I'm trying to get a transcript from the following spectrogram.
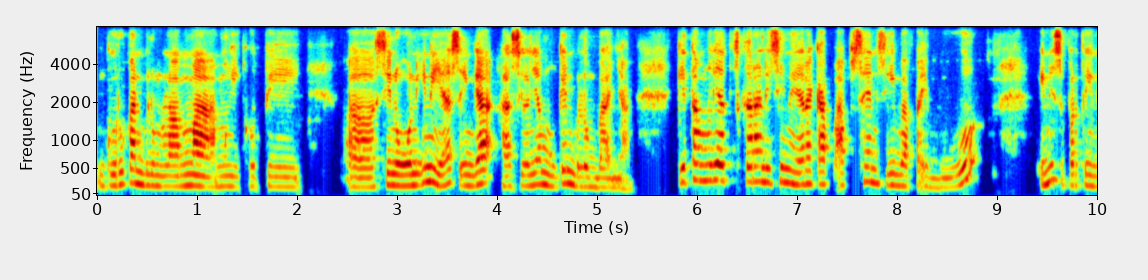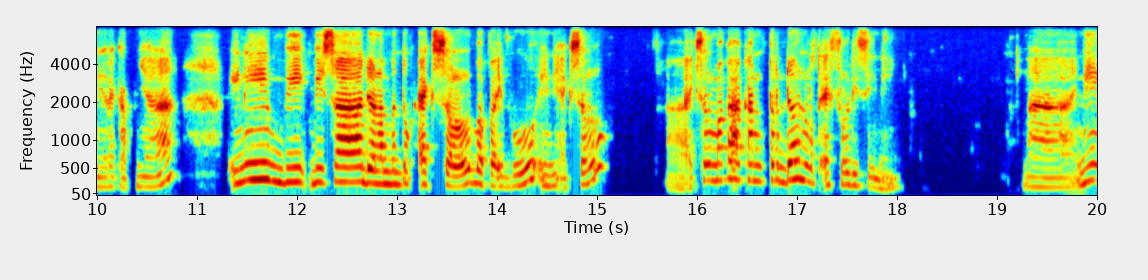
guru kan belum lama mengikuti uh, Sinuwun ini ya, sehingga hasilnya mungkin belum banyak. Kita melihat sekarang di sini rekap absensi Bapak Ibu. Ini seperti ini rekapnya. Ini bi bisa dalam bentuk Excel Bapak Ibu, ini Excel. Nah, Excel maka akan terdownload Excel di sini. Nah, ini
